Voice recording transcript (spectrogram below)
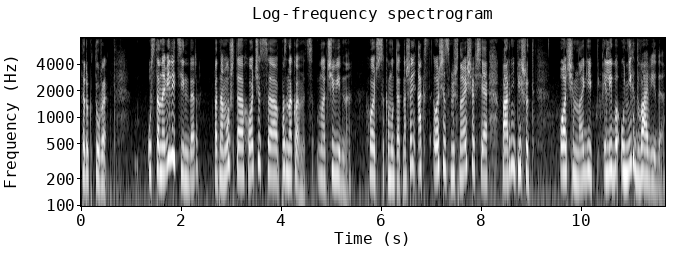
структура. Установили Тиндер, потому что хочется познакомиться. Ну, очевидно. Хочется кому-то отношений. А, очень смешно еще все парни пишут, очень многие, либо у них два вида.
